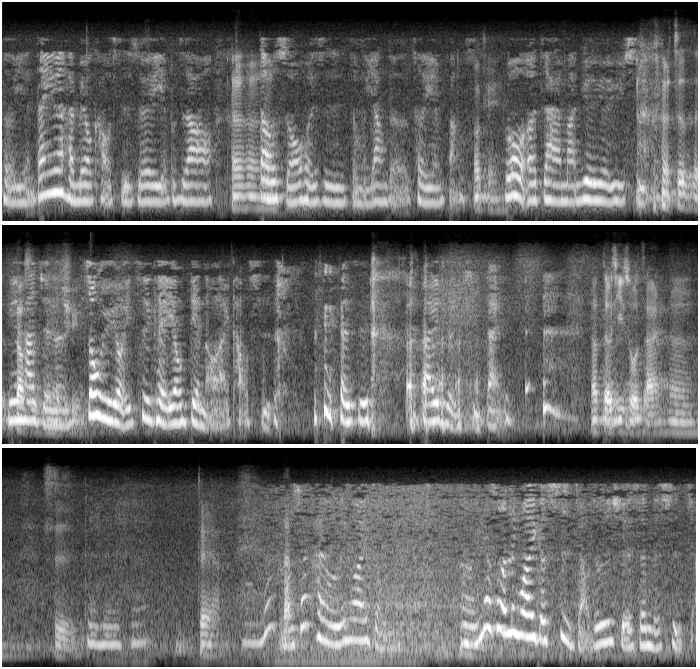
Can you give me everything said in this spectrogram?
测验，但因为还没有考试，所以也不知道到时候会是怎么样的测验方式。OK，不过我儿子还蛮跃跃欲试的，因为他觉得终于有一次可以用电脑来考试，可是他一直很期待。那得其所在，嗯，是。对对对。对啊。那好像还有另外一种，嗯，应该说另外一个视角，就是学生的视角，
